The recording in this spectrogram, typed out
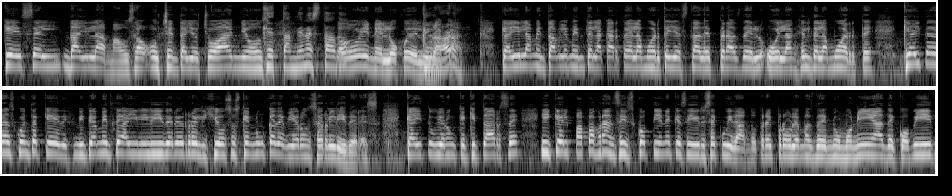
que es el Dalai Lama, o sea, 88 años. Que también ha estado en el ojo del huracán que ahí lamentablemente la carta de la muerte ya está detrás de él, o el ángel de la muerte, que ahí te das cuenta que definitivamente hay líderes religiosos que nunca debieron ser líderes, que ahí tuvieron que quitarse y que el Papa Francisco tiene que seguirse cuidando. Trae problemas de neumonía, de COVID,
